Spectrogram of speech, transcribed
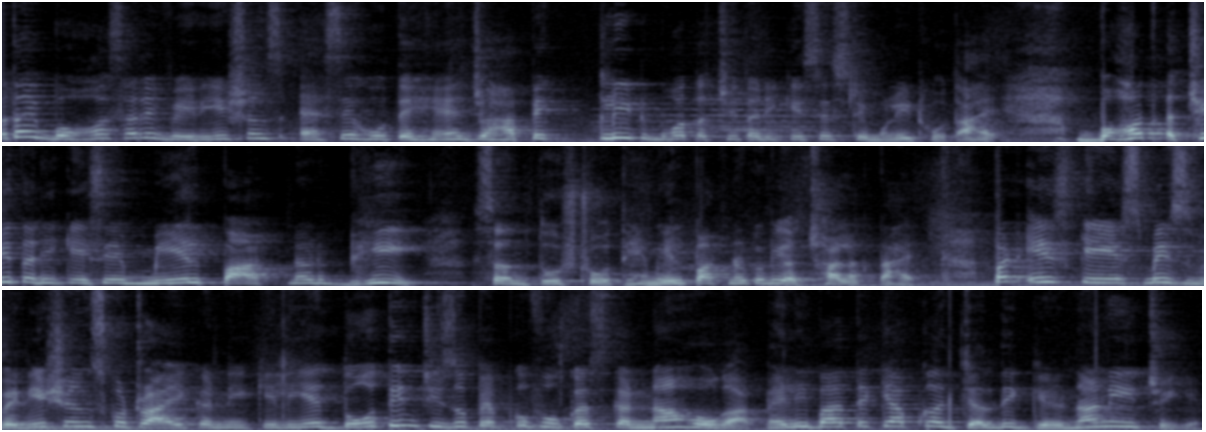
बताए बहुत सारे वेरिएशंस ऐसे होते हैं जहाँ पे क्लिट बहुत अच्छी तरीके से स्टिमुलेट होता है। बहुत अच्छी तरीके से मेल पार्टनर भी संतुष्ट होते हैं। मेल पार्टनर को भी अच्छा लगता है। बट इस केस में, इस वेरिएशंस को ट्राई करने के लिए दो तीन चीज़ों पर आपको फोकस करना होगा। पहली बात है कि आपका जल्दी गिरना नहीं चाहिए।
